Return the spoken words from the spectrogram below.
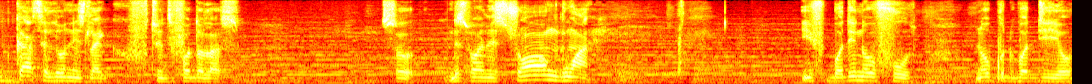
the gas alone is like 24 dollars. So this one is strong one. If body no full no put body yo.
